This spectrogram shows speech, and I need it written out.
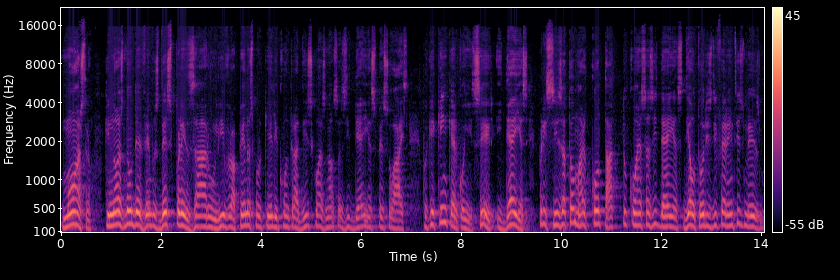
mostram que nós não devemos desprezar um livro apenas porque ele contradiz com as nossas ideias pessoais. Porque quem quer conhecer ideias precisa tomar contato com essas ideias, de autores diferentes mesmo.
